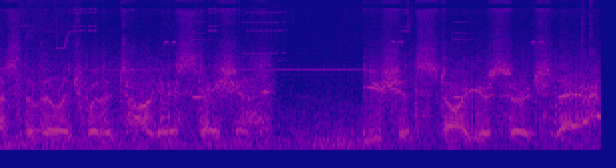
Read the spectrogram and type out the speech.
That's the village where the target is stationed. You should start your search there.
